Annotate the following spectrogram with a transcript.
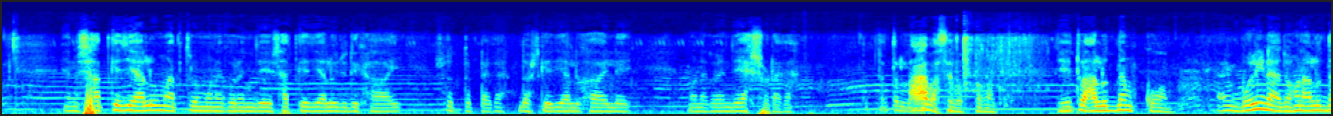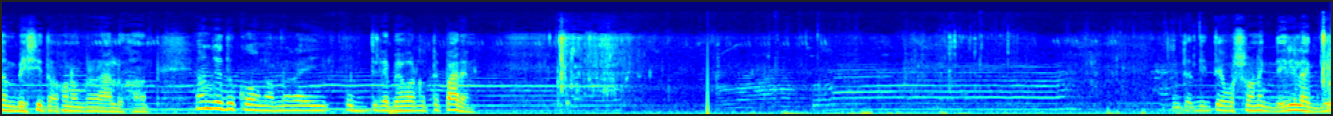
সাত কেজি আলু মাত্র মনে করেন যে সাত কেজি আলু যদি খাওয়াই, সত্তর টাকা। দশ কেজি আলু খাওয়াইলে মনে করেন যে একশো টাকা। তো লাভ আছে বর্তমান। যেহেতু আলুর দাম কম আমি বলি না, যখন আলুর দাম বেশি তখন আপনারা আলু খান। এখন যেহেতু কম, আপনারা এই পদ্ধতিটা ব্যবহার করতে পারেন। এটা দিতে অবশ্য অনেক দেরি লাগবে,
